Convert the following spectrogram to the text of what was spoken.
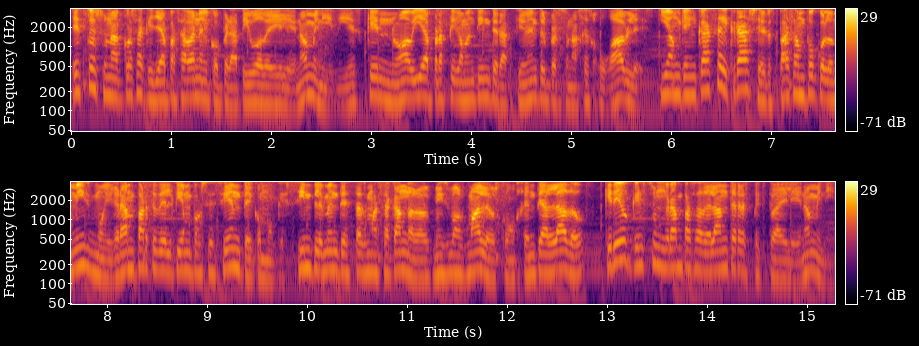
Esto es una cosa que ya pasaba en el cooperativo de Alien Hominid, y es que no había prácticamente interacción entre personajes jugables. Y aunque en Castle Crashers pasa un poco lo mismo y gran parte del tiempo se siente como que simplemente estás machacando a los mismos malos con gente al lado, creo que es un gran paso adelante respecto a Alien Omni.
